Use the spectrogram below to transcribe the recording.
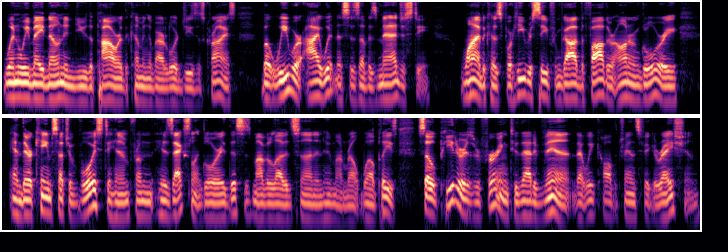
when we made known unto you the power of the coming of our Lord Jesus Christ, but we were eyewitnesses of his majesty. Why? Because for he received from God the Father honor and glory and there came such a voice to him from his excellent glory This is my beloved Son, in whom I'm well pleased. So Peter is referring to that event that we call the Transfiguration,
